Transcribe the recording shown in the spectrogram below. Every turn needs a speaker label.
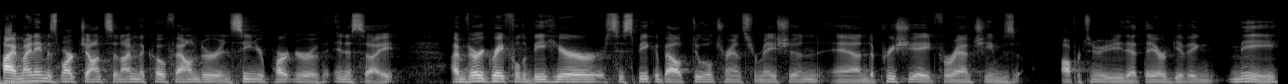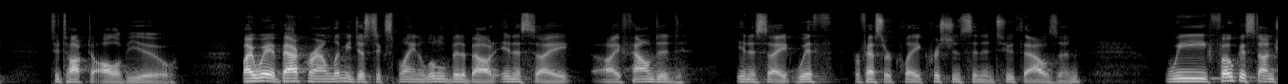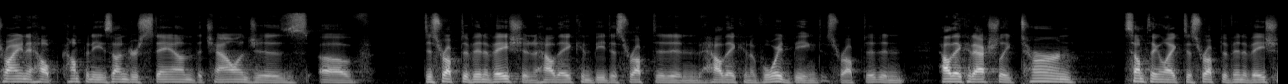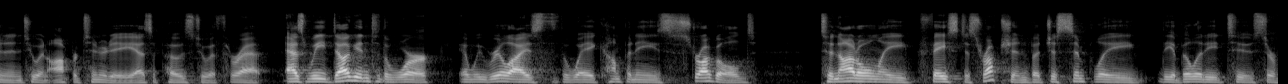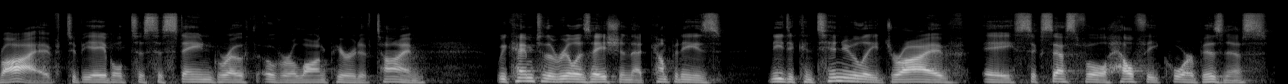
Speaker 1: Hi, my name is Mark Johnson. I'm the co-founder and senior partner of Innosight. I'm very grateful to be here to speak about dual transformation and appreciate Votorantim's opportunity that they are giving me to talk to all of you. By way of background, let me just explain a little bit about Innosight. I founded Innosight with Professor Clay Christensen in 2000. We focused on trying to help companies understand the challenges of disruptive innovation, how they can be disrupted and how they can avoid being disrupted and how they could actually turn something like disruptive innovation into an opportunity as opposed to a threat. As we dug into the work and we realized the way companies struggled to not only face disruption, but just simply the ability to survive, to be able to sustain growth over a long period of time, we came to the realization that companies need to continually drive a successful, healthy core business,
